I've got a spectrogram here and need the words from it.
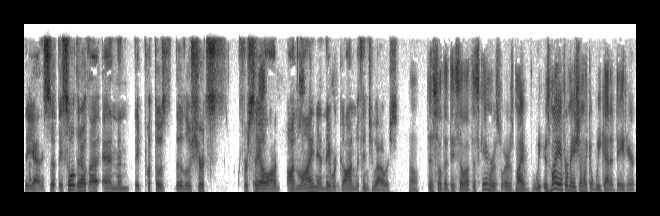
They, yeah, they so- they sold it out, and then they put those the, those shirts for sale on online, and they were gone within two hours. Oh, this so that they sell out this game, or is, or is my is my information like a week out of date here?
